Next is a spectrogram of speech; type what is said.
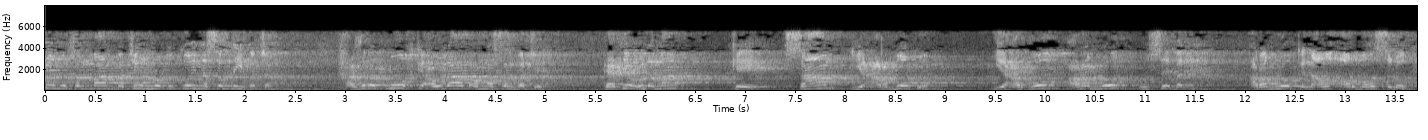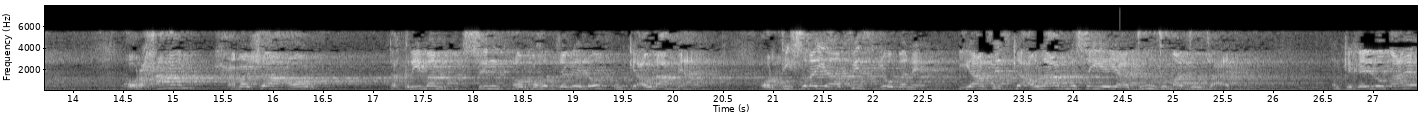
جو مسلمان بچے ان لوگ کو کوئی نسل نہیں بچا۔ حضرت نوح کے اولاد اور نسل بچے۔ کہتے علماء کہ سام یہ عربوں کو، یہ عربوں، عرب لوگ ان سے بنے عرب لوگ کے علاوہ اور بہت سے لوگ ہیں۔ اور حام، حبشہ اور تقریباً سندھ اور بہت جگہ لوگ ان کے اولاد میں آئے۔ اور تیسرا یافت جو بنے، یافت کے اولاد میں سے یہ یاجوج ماجوج آئے۔ ان کے کئی لوگ آئے،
